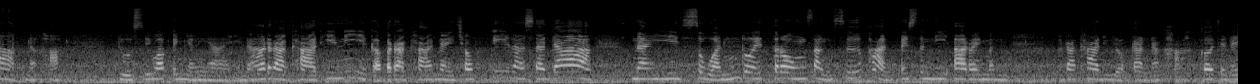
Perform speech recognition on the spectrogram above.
ากๆนะคะ ดูซิว่าเป็นยังไงนะ ราคาที่นี่กับราคาในช้อปปี้ลาซาด้าในสวนโดยตรงสั่งซื้อผ่านไปรษณีย์อะไรมันราคาดีกว่ากันนะคะ ก็จะได้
